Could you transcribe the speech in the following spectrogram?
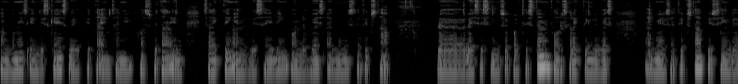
companies, in this case the Vita Insani Hospital, in selecting and deciding on the best administrative staff. The decision support system for selecting the best administrative staff using the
